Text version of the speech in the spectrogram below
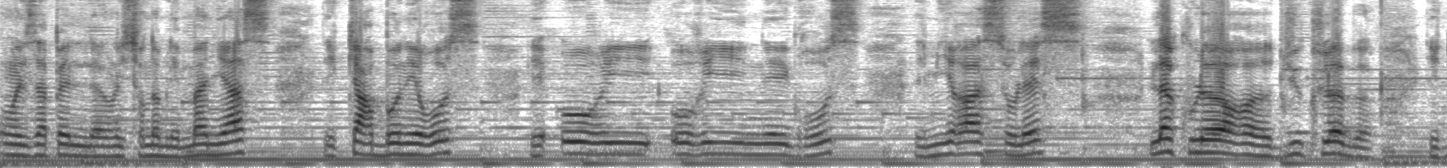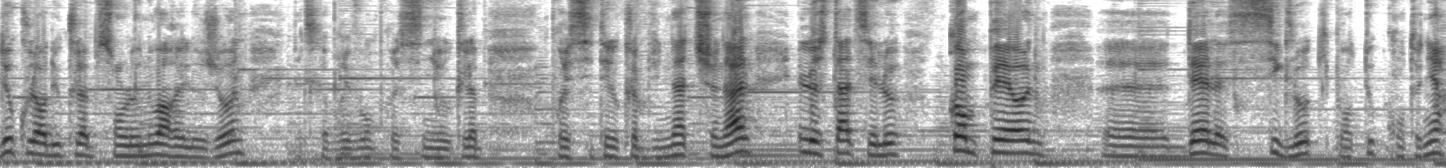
on les appelle, on les surnomme les Manias, les Carboneros, les Ori, Orinegros, les Mirasoles. La couleur euh, du club, les deux couleurs du club sont le noir et le jaune. Les clubs rivaux, on pourrait signer au club, citer le club du National. Et le stade, c'est le Campeón euh, del Siglo qui peut en tout contenir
